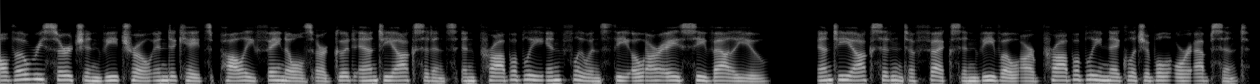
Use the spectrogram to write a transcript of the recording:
Although research in vitro indicates polyphenols are good antioxidants and probably influence the ORAC value, antioxidant effects in vivo are probably negligible or absent.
